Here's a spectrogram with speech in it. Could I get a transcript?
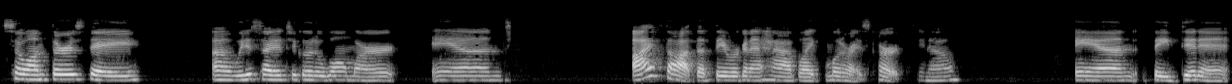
So on Thursday, uh, we decided to go to Walmart and I thought that they were going to have like motorized carts, you know, and they didn't.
